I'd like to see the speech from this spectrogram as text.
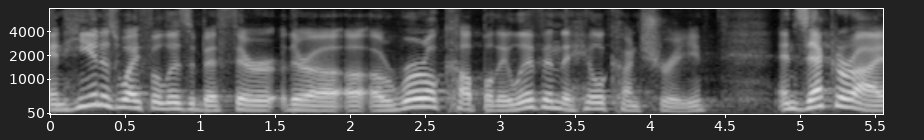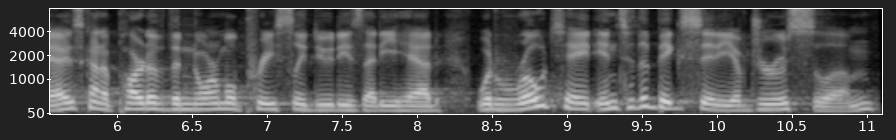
And he and his wife Elizabeth, they're, they're a, a rural couple. They live in the hill country. And Zechariah is kind of part of the normal priestly duties that he had, would rotate into the big city of Jerusalem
